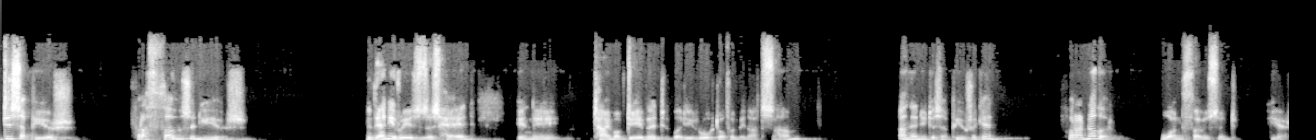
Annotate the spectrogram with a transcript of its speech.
disappears for a thousand years. And then he raises his head in the time of David, where he wrote of him in that psalm, and then he disappears again for another 1,000 years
